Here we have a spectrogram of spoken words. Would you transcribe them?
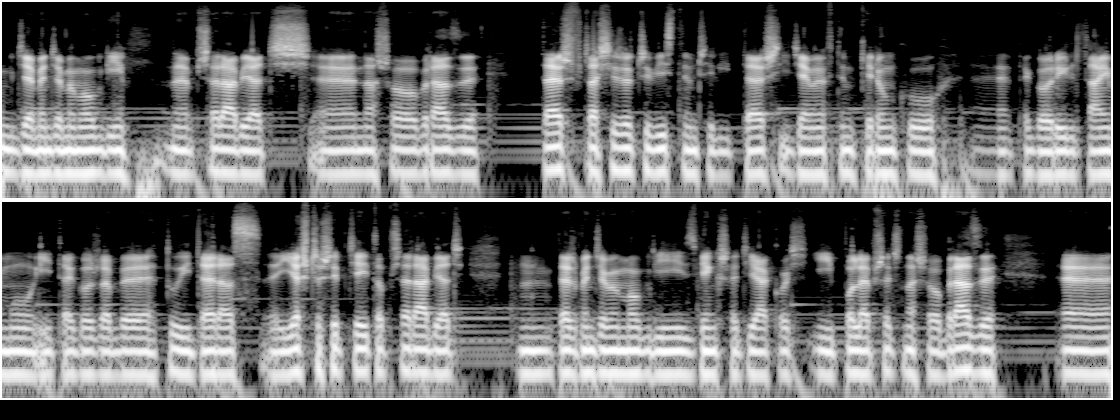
gdzie będziemy mogli przerabiać nasze obrazy też w czasie rzeczywistym, czyli też idziemy w tym kierunku tego real time'u i tego, żeby tu i teraz jeszcze szybciej to przerabiać. Też będziemy mogli zwiększać jakość i polepszać nasze obrazy. E,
